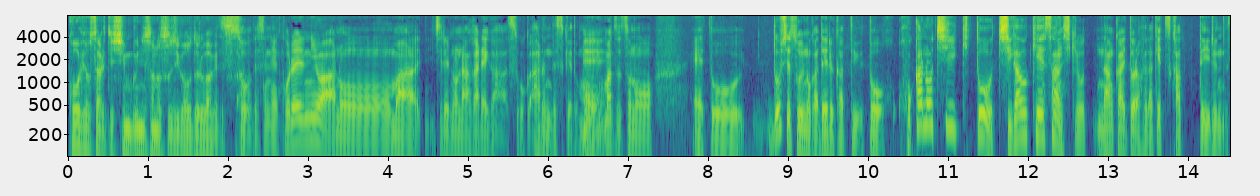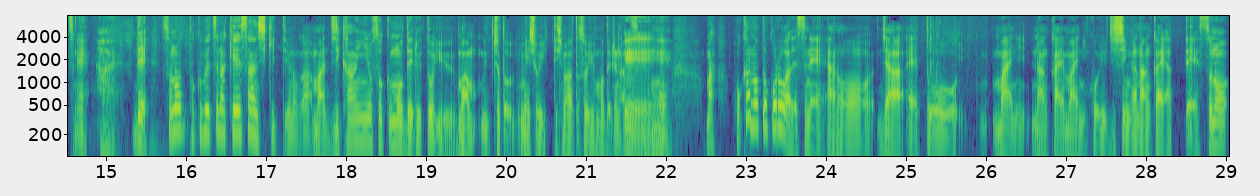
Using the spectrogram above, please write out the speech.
公表されて新聞にその数字が踊るわけですか？そうですね。これには、あの、まあ、一連の流れがすごくあるんですけども、えー、まずその、えっ、ー、と、どうしてそういうのが出るかっていうと、他の地域と違う計算式を南海トラフだけ使っているんですね。はい、で、その特別な計算式っていうのが、まあ、時間予測モデルという、まあ、ちょっと名称を言ってしまうとそういうモデルなんですけども、えーまあ、他のところはですね、あの、じゃあ、えっ、と、前に、何回前にこういう地震が何回あって、その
